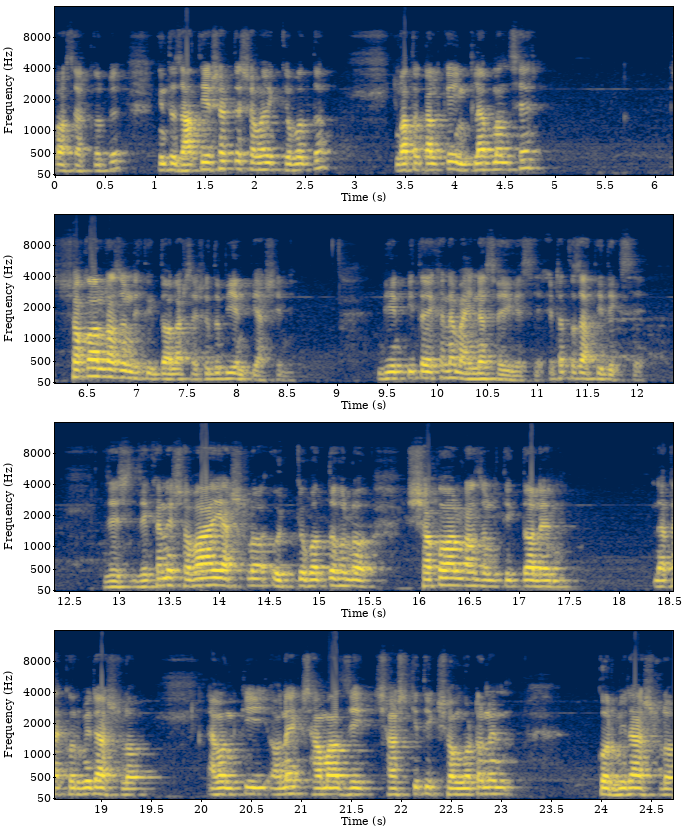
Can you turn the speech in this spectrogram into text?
প্রচার করবে। কিন্তু জাতীয় স্বার্থে সবাই ঐক্যবদ্ধ। গতকালকে ইনকলাব মঞ্চের সকল রাজনৈতিক দল আসছে, শুধু বিএনপি আসেনি। বিএনপি তো এখানে মাইনাস হয়ে গেছে, এটা তো জাতি দেখছে। যে যেখানে সবাই আসলো, ঐক্যবদ্ধ হলো, সকল রাজনৈতিক দলের নেতাকর্মীরা আসলো এমনকি অনেক সামাজিক, সাংস্কৃতিক সংগঠনের কর্মীরা আসলো,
